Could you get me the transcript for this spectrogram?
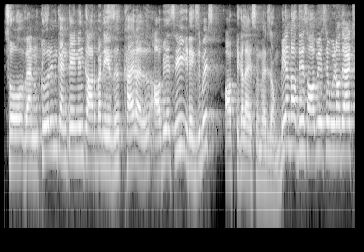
So when chlorine containing carbon is chiral, obviously it exhibits optical isomerism. Beyond of this, obviously we know that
